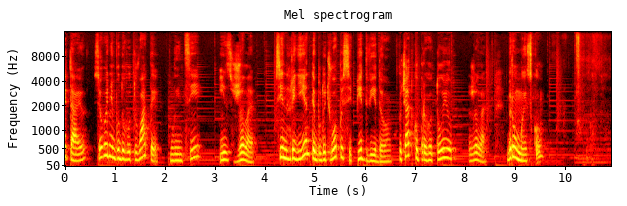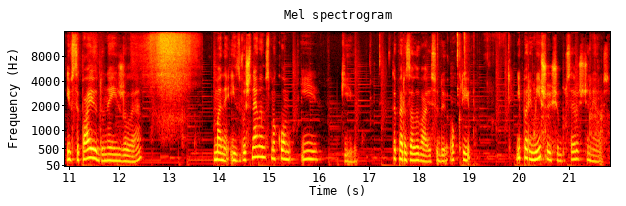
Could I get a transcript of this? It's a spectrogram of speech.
Вітаю! Сьогодні буду готувати млинці із желе. Всі інгредієнти будуть в описі під відео. Спочатку приготую желе. Беру миску і всипаю до неї желе. У мене із вишневим смаком і ківі. Тепер заливаю сюди окріп і перемішую, щоб усе розчинилось.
